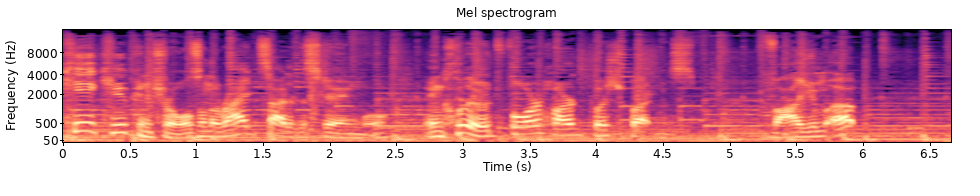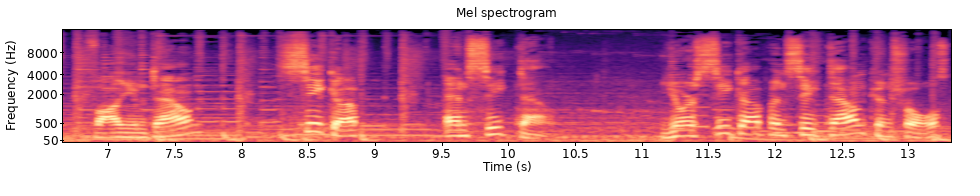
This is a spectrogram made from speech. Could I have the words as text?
Key CUE controls on the right side of the steering wheel include four hard push buttons volume up, volume down, seek up, and seek down. Your seek up and seek down controls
